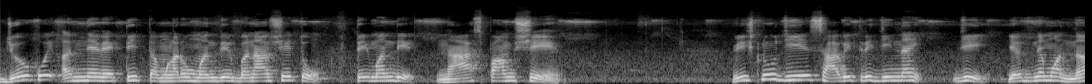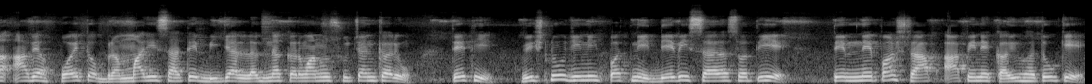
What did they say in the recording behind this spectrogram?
જો કોઈ અન્ય વ્યક્તિ તમારું મંદિર બનાવશે, તો તે મંદિર નાશ પામશે. વિષ્ણુજીએ સાવિત્રીજીના જી યજ્ઞમાં ન આવ્યા હોય તો બ્રહ્માજી સાથે બીજા લગ્ન કરવાનું સૂચન કર્યું. તેથી વિષ્ણુજીની પત્ની દેવી સરસ્વતીએ તેમને પણ શ્રાપ આપીને કહ્યું હતું કે,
